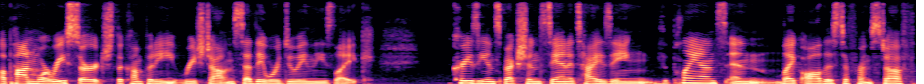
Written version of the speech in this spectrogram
upon more research, the company reached out and said they were doing these like crazy inspections, sanitizing the plants and like all this different stuff.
